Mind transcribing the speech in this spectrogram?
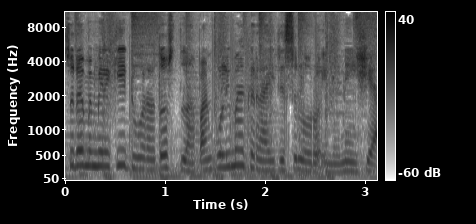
sudah memiliki 285 gerai di seluruh Indonesia.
